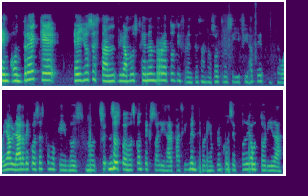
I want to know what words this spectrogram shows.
encontré que ellos están, digamos, tienen retos diferentes a nosotros y fíjate, te voy a hablar de cosas como que nos, nos podemos contextualizar fácilmente, por ejemplo, el concepto de autoridad.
